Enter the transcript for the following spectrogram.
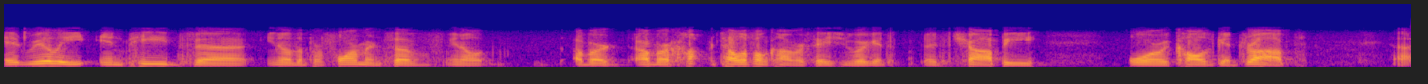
it really impedes, uh, you know, the performance of, you know, of our of our co- telephone conversations where it gets it's choppy or calls get dropped. Uh,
